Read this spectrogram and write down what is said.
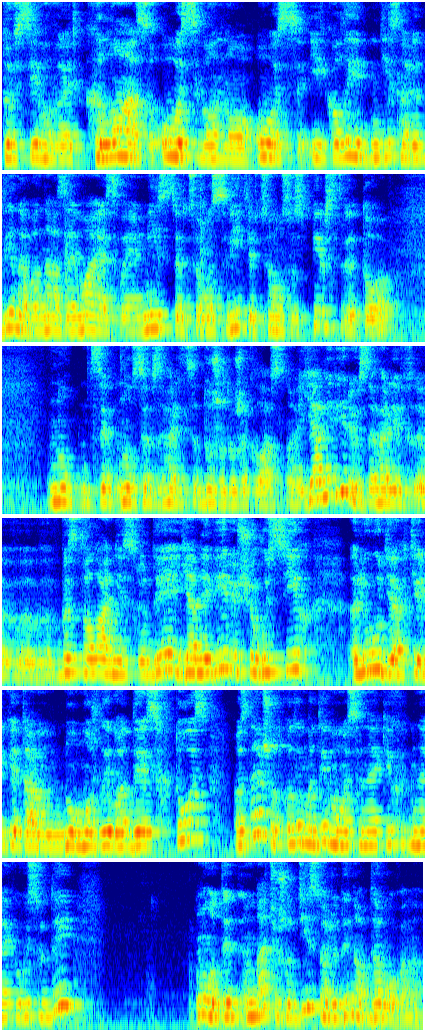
то всі говорять, клас, ось воно, ось. І коли дійсно людина вона займає своє місце в цьому світі, в цьому суспільстві, то ну, це, ну, це взагалі це дуже-дуже класно. Я не вірю взагалі в, безталанність людей. Я не вірю, що в усіх людях тільки там, ну, можливо, десь хтось. От знаєш, от коли ми дивимося на, яких, на якихось людей, ну, ти бачиш, от дійсно людина обдарована.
